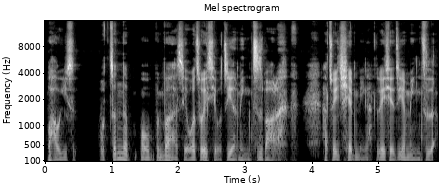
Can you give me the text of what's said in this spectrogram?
不好意思，我真的我没办法写，我只会写我自己的名字罢了。他只会签名啊，只会写自己的名字啊。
